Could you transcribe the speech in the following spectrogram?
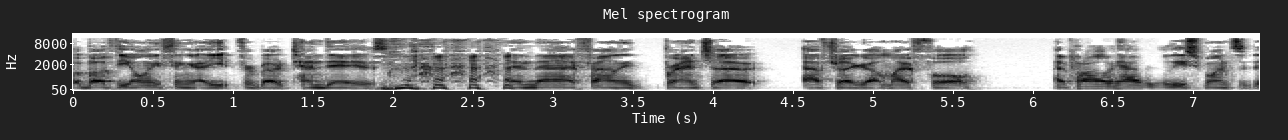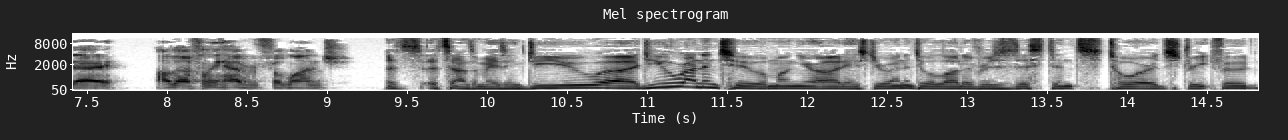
about the only thing I eat for about 10 days. and then I finally branch out after I got my full. I probably have it at least once a day. I'll definitely have it for lunch. That's, that sounds amazing. Do you uh, do you run into among your audience? Do you run into a lot of resistance towards street food?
